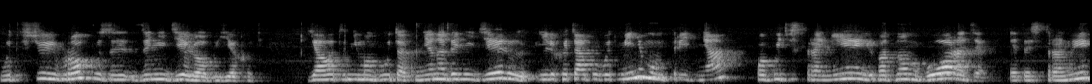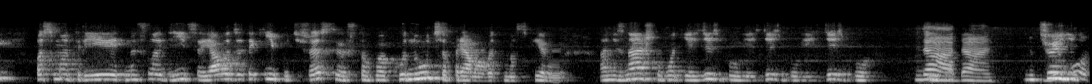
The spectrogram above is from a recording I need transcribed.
вот всю Европу за, за неделю объехать. Я вот не могу так. Мне надо неделю или хотя бы вот минимум три дня побыть в стране или в одном городе этой страны, посмотреть, насладиться. Я вот за такие путешествия, чтобы окунуться прямо в атмосферу, а не знаю, что вот я здесь был, я здесь был, я здесь был. Да, и, да. Ничего бегом,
